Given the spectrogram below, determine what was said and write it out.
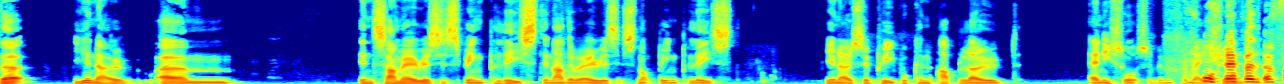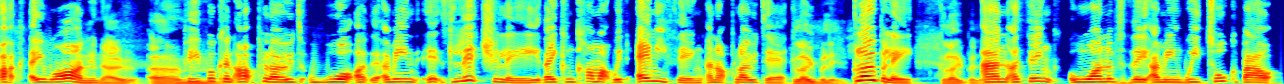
that you know um, in some areas it's being policed in other areas it's not being policed you know so people can upload any sorts of information Whatever the fuck they want. you know um, People can upload what I mean. It's literally they can come up with anything and upload it globally globally. globally And I think one of the, I mean, we talk about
